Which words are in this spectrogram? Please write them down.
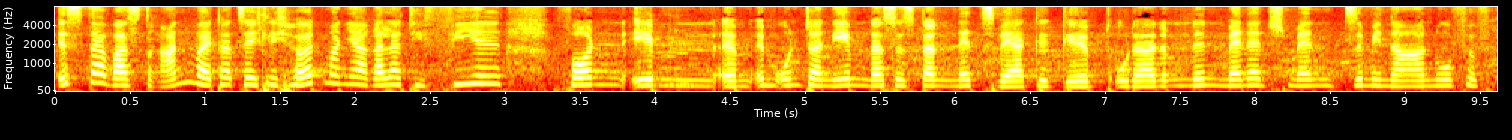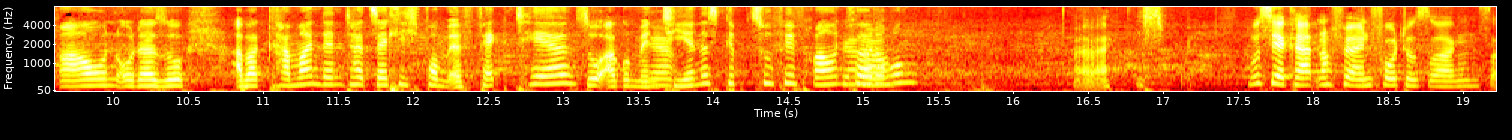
Ist da was dran? Weil tatsächlich hört man ja relativ viel von eben ähm, im Unternehmen, dass es dann Netzwerke gibt oder ein Management-Seminar nur für Frauen oder so. Aber kann man denn tatsächlich vom Effekt her so argumentieren, ja. es gibt zu viel Frauenförderung? Genau. Ich muss ja gerade noch für ein Foto sorgen. So,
